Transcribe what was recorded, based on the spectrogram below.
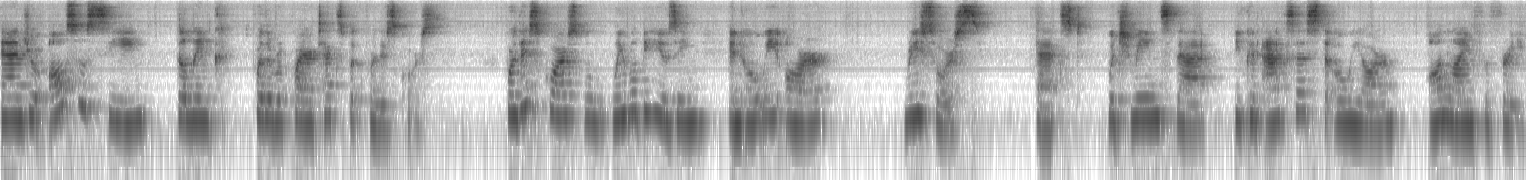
And you'll also see the link for the required textbook for this course. For this course, we will be using an OER resource text, which means that you can access the OER online for free.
